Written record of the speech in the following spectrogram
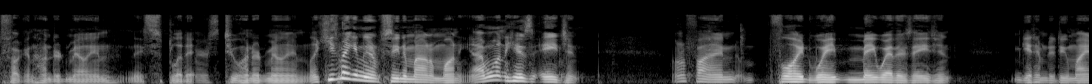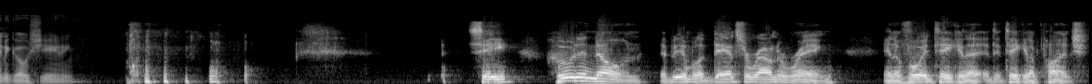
fucking hundred million. They split it. There's two hundred million. Like he's making an obscene amount of money. I want his agent. I want to find Floyd Way- Mayweather's agent and get him to do my negotiating. See, who'd have known that being able to dance around a ring and avoid taking a taking a punch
